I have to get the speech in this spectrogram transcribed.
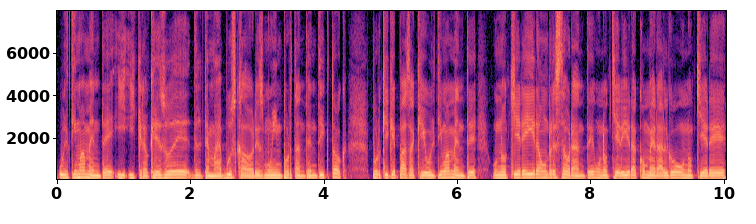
últimamente, y, creo que eso de- del tema de buscador es muy importante en TikTok, porque ¿qué pasa? Que últimamente uno quiere ir a un restaurante, uno quiere ir a comer algo, uno quiere,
